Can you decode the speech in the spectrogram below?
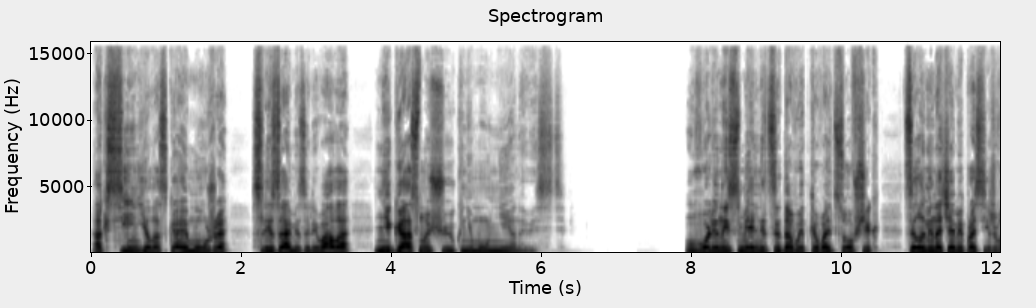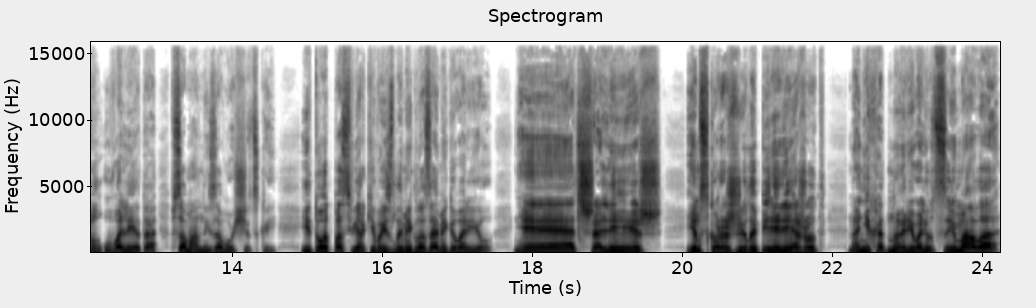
а Ксинья, лаская мужа, слезами заливала негаснущую к нему ненависть. Уволенный с мельницы Давыдка-вальцовщик целыми ночами просиживал у валета в Саманной Завощицкой, и тот, посверкивая злыми глазами, говорил «Нет, шалишь, им скоро жилы перережут, на них одной революции мало,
